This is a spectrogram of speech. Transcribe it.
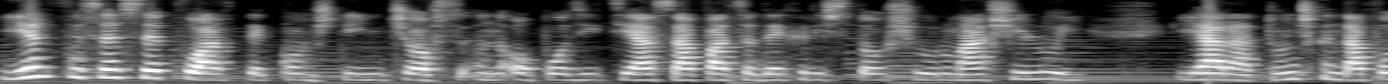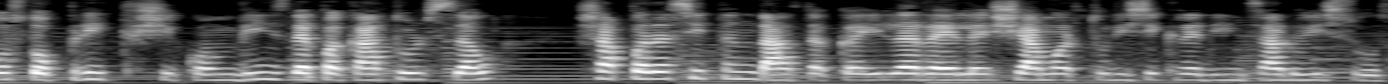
El fusese foarte conștiincios în opoziția sa față de Hristos și urmașii lui, iar atunci când a fost oprit și convins de păcatul său, și-a părăsit îndată căile rele și a mărturisit credința lui Isus.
